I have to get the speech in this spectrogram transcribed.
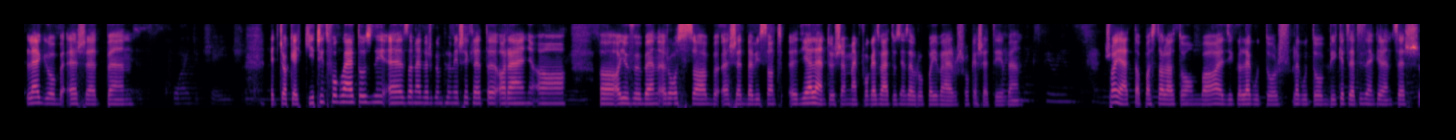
legjobb esetben csak egy kicsit fog változni ez a nedves gömbhőmérséklet arány a, a, jövőben, rosszabb esetben viszont jelentősen meg fog ez változni az európai városok esetében. Saját tapasztalatomban egyik a legutós, legutóbbi 2019-es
